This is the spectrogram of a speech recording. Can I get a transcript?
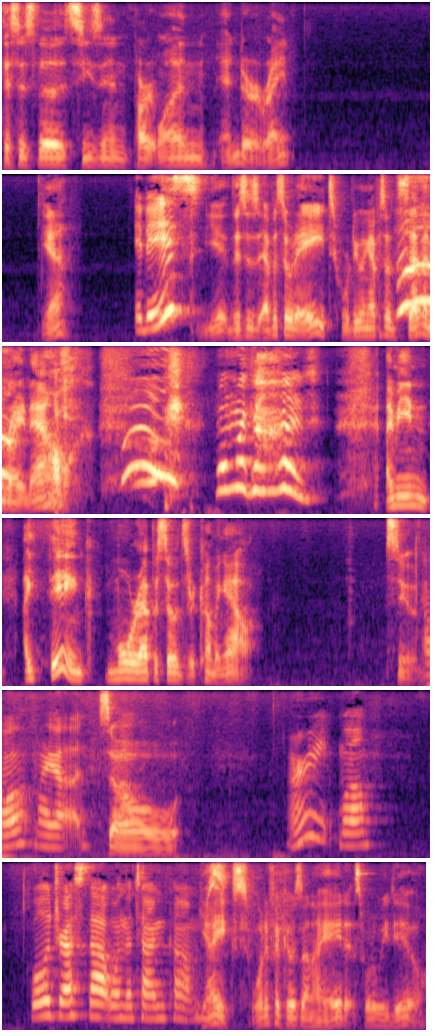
This is the season part one ender, right? Yeah. It is? Yeah, this is episode eight. We're doing episode seven right now. oh my god. I mean, I think more episodes are coming out soon. Oh my god. So, All right. Well, we'll address that when the time comes. yikes. What if it goes on hiatus? What do we do?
